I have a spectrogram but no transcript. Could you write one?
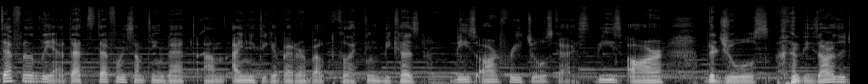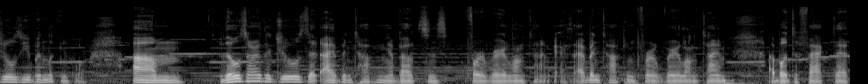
definitely, yeah, that's definitely something that um, I need to get better about collecting because these are free jewels, guys. These are the jewels. these are the jewels you've been looking for. Um, those are the jewels that I've been talking about since for a very long time, guys. I've been talking for a very long time about the fact that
